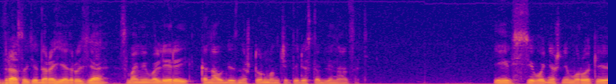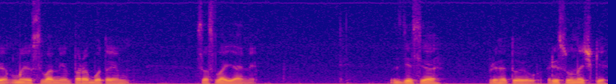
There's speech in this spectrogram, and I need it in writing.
Здравствуйте, дорогие друзья! С вами Валерий, канал Бизнес Штурман 412. И в сегодняшнем уроке мы с вами поработаем со слоями. Здесь я приготовил рисуночки.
